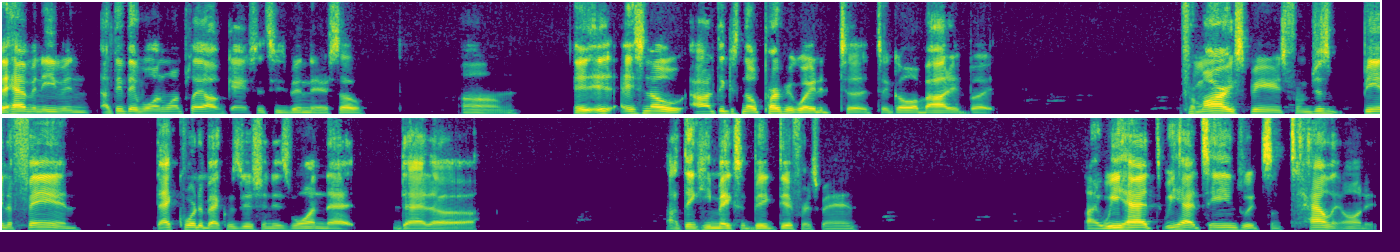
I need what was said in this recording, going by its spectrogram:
they haven't even. I think they've won one playoff game since he's been there. So, um, it, it it's no. I don't think it's no perfect way to to to go about it, but from our experience, from just being a fan, that quarterback position is one that that uh I think he makes a big difference, man. Like we had we had teams with some talent on it,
